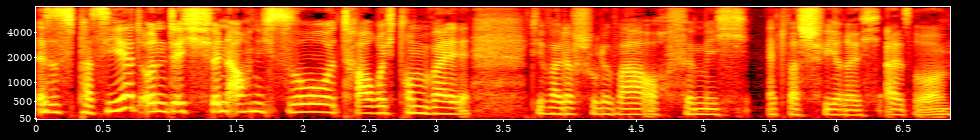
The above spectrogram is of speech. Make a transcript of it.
es ist passiert und ich bin auch nicht so traurig drum, weil die Waldorfschule war auch für mich etwas schwierig. Also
